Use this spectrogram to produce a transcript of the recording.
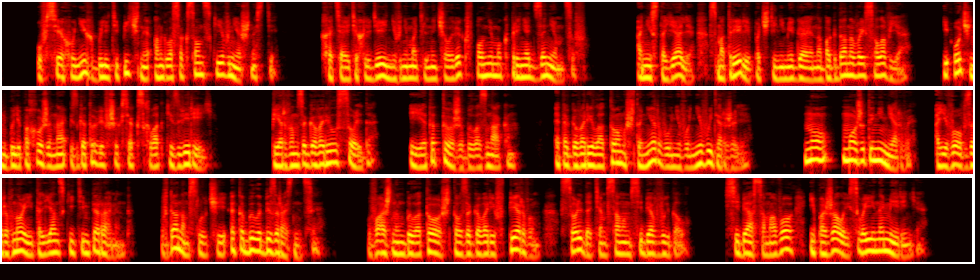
У всех у них были типичные англосаксонские внешности, хотя этих людей невнимательный человек вполне мог принять за немцев. Они стояли, смотрели, почти не мигая, на Богданова и Соловья и очень были похожи на изготовившихся к схватке зверей. Первым заговорил Сольда, и это тоже было знаком. Это говорило о том, что нервы у него не выдержали. Ну, может и не нервы, а его взрывной итальянский темперамент. В данном случае это было без разницы. Важным было то, что, заговорив первым, Сольда тем самым себя выдал. Себя самого и, пожалуй, свои намерения –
